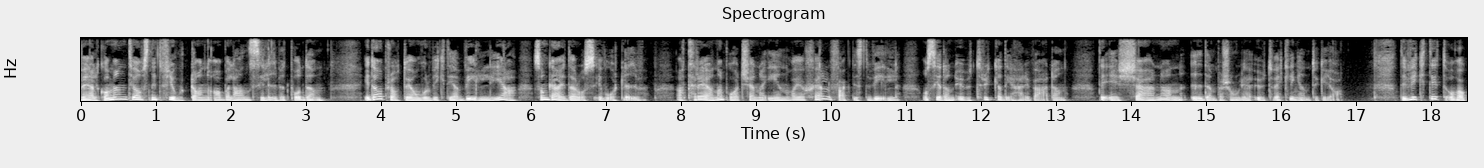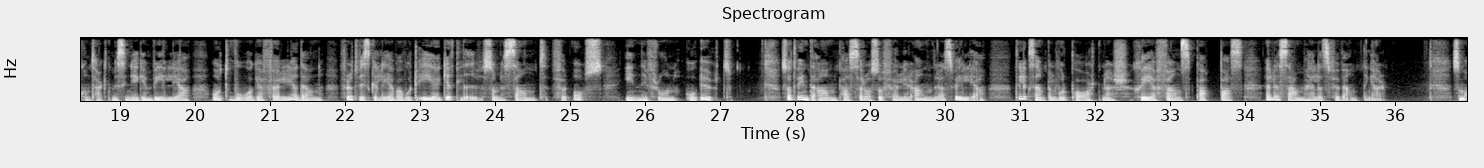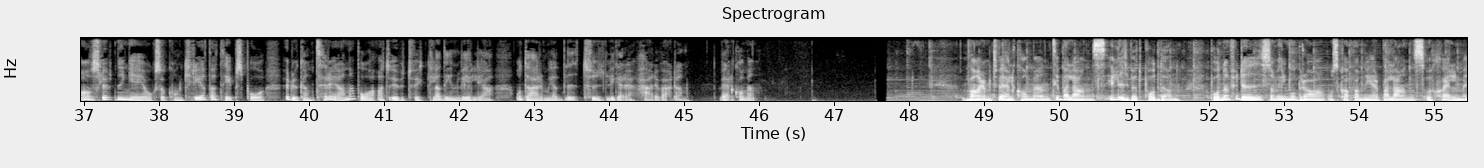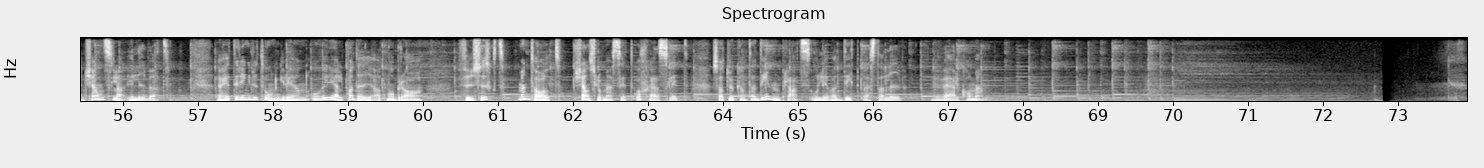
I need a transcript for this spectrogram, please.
Välkommen till avsnitt 14 av Balans i livet-podden. Idag pratar jag om vår viktiga vilja som guidar oss i vårt liv. Att träna på att känna in vad jag själv faktiskt vill och sedan uttrycka det här i världen. Det är kärnan i den personliga utvecklingen tycker jag. Det är viktigt att ha kontakt med sin egen vilja och att våga följa den för att vi ska leva vårt eget liv som är sant för oss, inifrån och ut. Så att vi inte anpassar oss och följer andras vilja, till exempel vår partners, chefens, pappas eller samhällets förväntningar. Som avslutning ger jag också konkreta tips på hur du kan träna på att utveckla din vilja och därmed bli tydligare här i världen. Välkommen! Varmt välkommen till Balans i livet-podden. Podden för dig som vill må bra och skapa mer balans och självmedkänsla i livet. Jag heter Ingrid Thorngren och vill hjälpa dig att må bra fysiskt, mentalt, känslomässigt och själsligt så att du kan ta din plats och leva ditt bästa liv. Välkommen!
